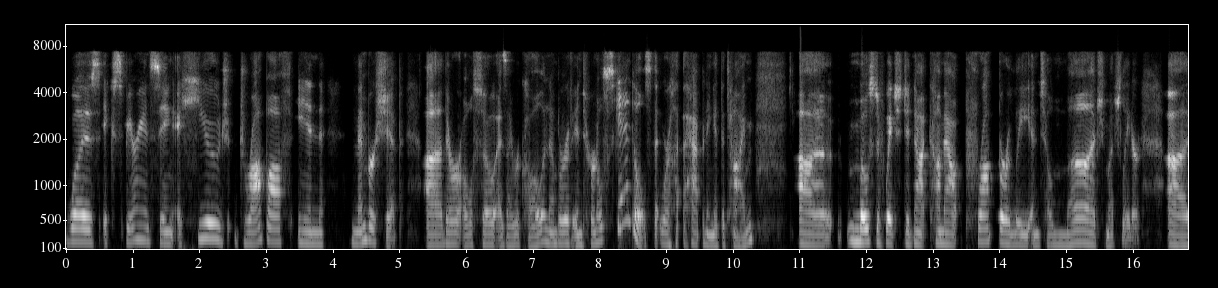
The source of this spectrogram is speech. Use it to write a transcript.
was experiencing a huge drop off in membership. Uh, there were also, as I recall, a number of internal scandals that were ha- happening at the time. Uh, most of which did not come out properly until much, much later. Uh,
